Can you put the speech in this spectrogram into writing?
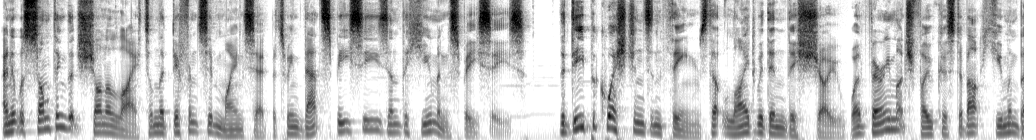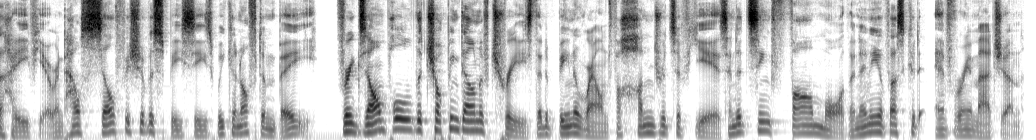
and it was something that shone a light on the difference in mindset between that species and the human species. The deeper questions and themes that lied within this show were very much focused about human behaviour and how selfish of a species we can often be. For example, the chopping down of trees that had been around for hundreds of years and had seen far more than any of us could ever imagine.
